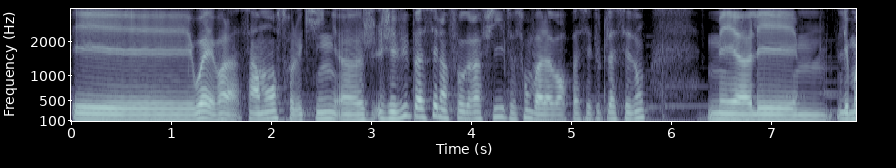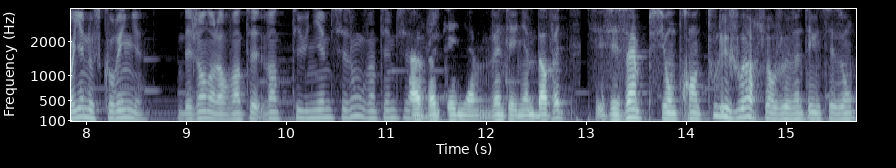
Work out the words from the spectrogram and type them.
Et ouais, voilà, c'est un monstre le King. Euh, J'ai vu passer l'infographie, de toute façon, on va l'avoir passé toute la saison. Mais euh, les, les moyennes au scoring des gens dans leur 20 21e saison ou 20e saison Ah, 21e. 21e. Bah, en fait, c'est simple. Si on prend tous les joueurs qui ont joué 21 saisons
